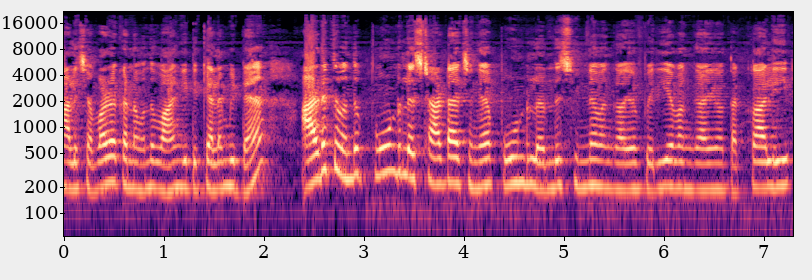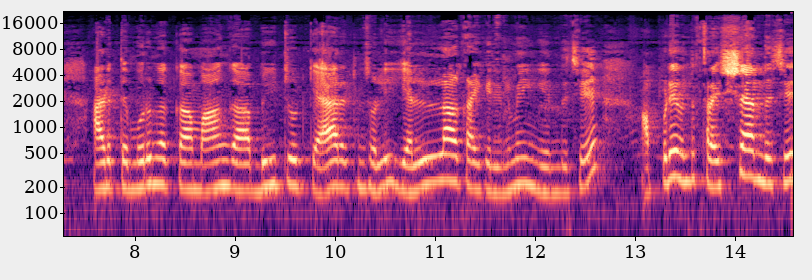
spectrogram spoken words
நாலு செவ்வாழை கண்ணை வந்து வாங்கிட்டு கிளம்பிட்டேன். அடுத்து வந்து பூண்டில் ஸ்டார்ட் ஆச்சுங்க. பூண்டுலேருந்து சின்ன வெங்காயம் பெரிய வெங்காயம் தக்காளி அடுத்து முருங்கைக்காய் மாங்காய் பீட்ரூட் கேரட்னு சொல்லி எல்லா காய்கறிகளுமே இங்கே இருந்துச்சு. அப்படியே வந்து ஃப்ரெஷ்ஷாக இருந்துச்சு.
